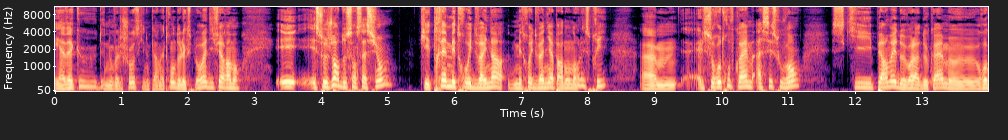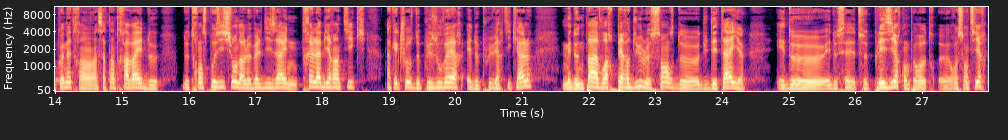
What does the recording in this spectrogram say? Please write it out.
et avec euh, des nouvelles choses qui nous permettront de l'explorer différemment. Et, et, ce genre de sensation, qui est très Metroidvania, Metroidvania pardon, dans l'esprit, euh, elle se retrouve quand même assez souvent, ce qui permet de, voilà, de quand même euh, reconnaître un, certain travail de, transposition d'un level design très labyrinthique à quelque chose de plus ouvert et de plus vertical, mais de ne pas avoir perdu le sens du détail et de, et ce, plaisir qu'on peut euh, ressentir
